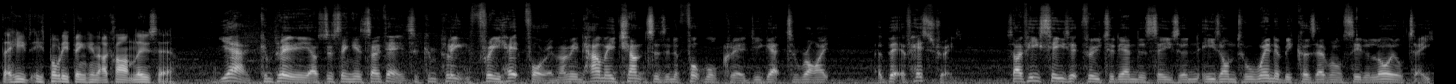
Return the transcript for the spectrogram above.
that he, he's probably thinking I can't lose here. Yeah, completely. I was just thinking the same thing. It's a completely free hit for him. I mean, how many chances in a football career do you get to write a bit of history? So if he sees it through to the end of the season, he's on to a winner because everyone will see the loyalty.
